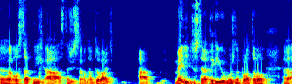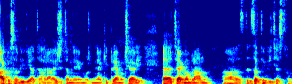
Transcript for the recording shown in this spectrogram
ostatných a snažíš sa odhadovať a meniť tú stratégiu možno podľa toho, uh, ako sa vyvíja tá hra, že tam nie je možno nejaký priamočiary uh, ťah na bránu za tým víťazstvom.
